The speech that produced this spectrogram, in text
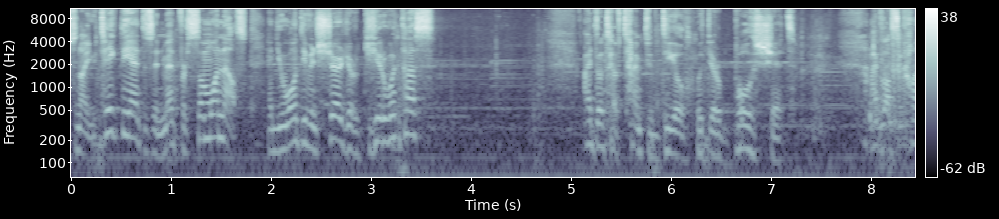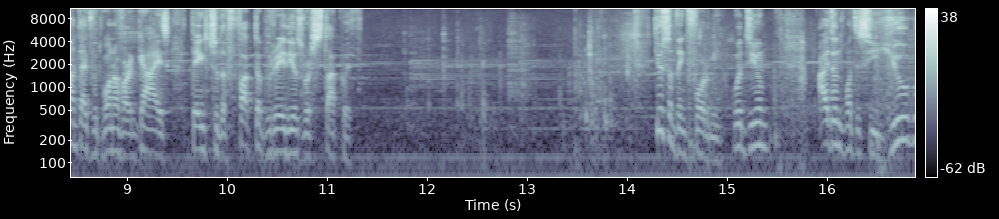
So now you take the antizin meant for someone else, and you won't even share your gear with us? I don't have time to deal with your bullshit. I've lost contact with one of our guys thanks to the fucked up radios we're stuck with. Do something for me, would you? I don't want to see you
